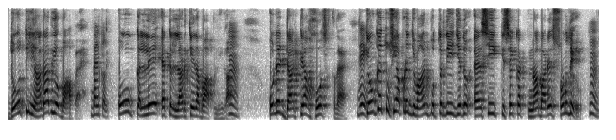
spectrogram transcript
ਦੋ ਧੀਆਂ ਦਾ ਵੀ ਉਹ ਬਾਪ ਹੈ। ਬਿਲਕੁਲ। ਉਹ ਇਕੱਲੇ ਇੱਕ ਲੜਕੇ ਦਾ ਬਾਪ ਨਹੀਂਗਾ। ਉਹਨੇ ਡਾਂਟਿਆ ਹੋ ਸਕਦਾ। ਹੈ ਕਿਉਂਕਿ ਤੁਸੀਂ ਆਪਣੇ ਜਵਾਨ ਪੁੱਤਰ ਦੀ ਜਦੋਂ ਐਸੀ ਕਿਸੇ ਘਟਨਾ ਬਾਰੇ ਸੁਣਦੇ ਹੋ ਹੂੰ।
